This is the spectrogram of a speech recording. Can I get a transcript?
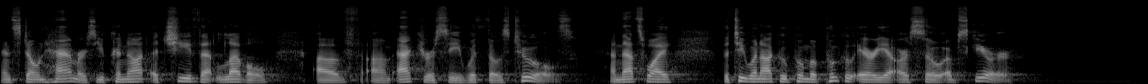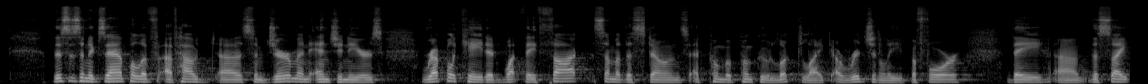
and stone hammers. You cannot achieve that level of um, accuracy with those tools. And that's why the Tiwanaku Pumapunku area are so obscure. This is an example of, of how uh, some German engineers replicated what they thought some of the stones at Pumapunku looked like originally before they, uh, the site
